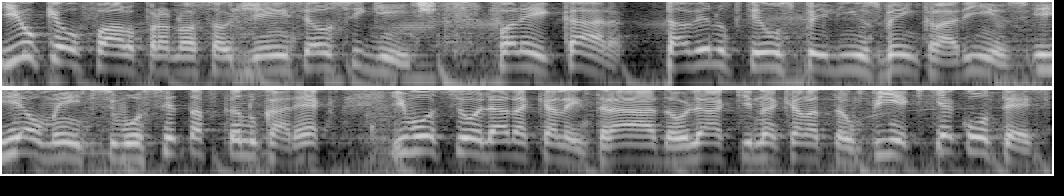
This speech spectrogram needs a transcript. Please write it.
E o que eu falo pra nossa audiência é o seguinte: falei, cara, tá vendo que tem uns pelinhos bem clarinhos? E realmente, se você tá ficando careca e você olhar naquela entrada, olhar aqui naquela tampinha, o que, que acontece?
